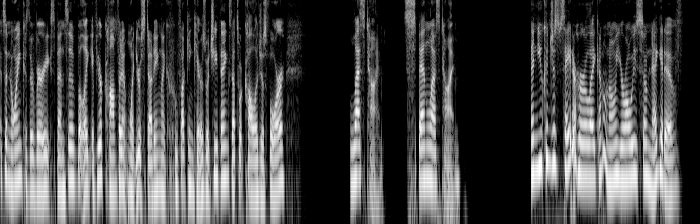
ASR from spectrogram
it's annoying because they're very expensive. But like if you're confident in what you're studying, like who fucking cares what she thinks? That's what college is for. Less time, spend less time. And you can just say to her, like, I don't know, you're always so negative.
